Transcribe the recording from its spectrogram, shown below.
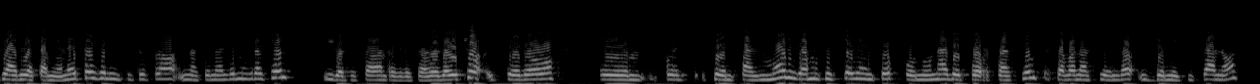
ya había camionetas del Instituto Nacional de Migración y los estaban regresando. De hecho, quedó, eh, pues se empalmó, digamos, este evento con una deportación que estaban haciendo de mexicanos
